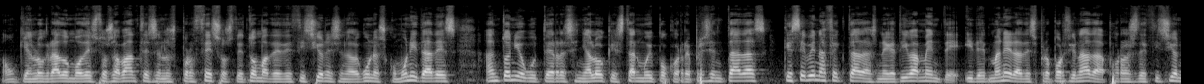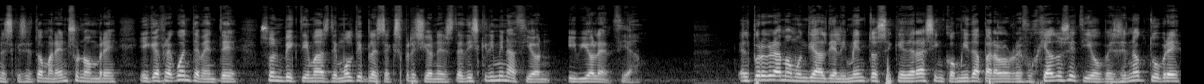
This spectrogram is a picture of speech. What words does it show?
Aunque han logrado modestos avances en los procesos de toma de decisiones en algunas comunidades, Antonio Guterres señaló que están muy poco representadas, que se ven afectadas negativamente y de manera desproporcionada por las decisiones que se toman en su nombre y que frecuentemente son víctimas de múltiples expresiones de discriminación discriminación y violencia. El Programa Mundial de Alimentos se quedará sin comida para los refugiados etíopes en octubre,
